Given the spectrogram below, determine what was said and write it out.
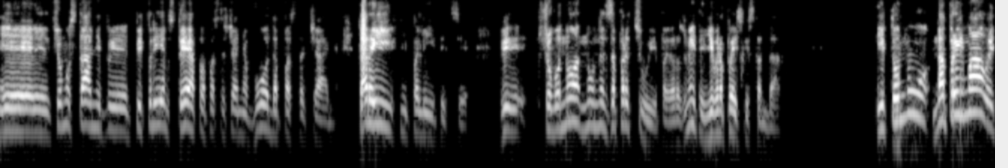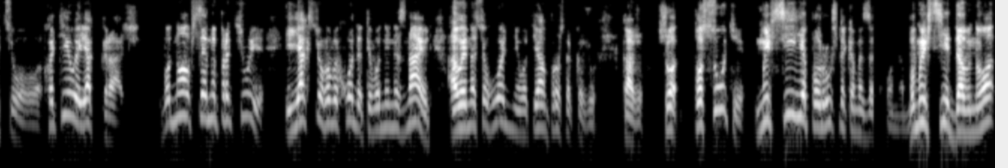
е, цьому стані підприємств теплопостачання, водопостачання, тарифній політиці, що воно ну не запрацює, розумієте, європейський стандарт. І тому наприймали цього, хотіли як краще. Воно все не працює, і як з цього виходити, вони не знають. Але на сьогодні, от я вам просто кажу, кажу, що по суті ми всі є порушниками закону, бо ми всі давно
